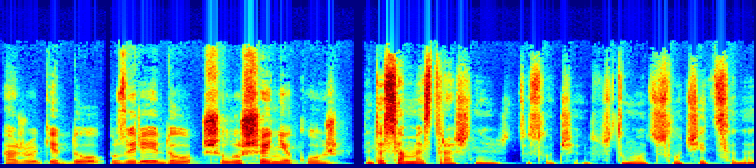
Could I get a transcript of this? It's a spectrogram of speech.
Ожоги до пузырей, до шелушения кожи. Это самое страшное, что случилось, что может случиться, да?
